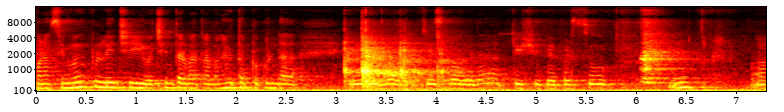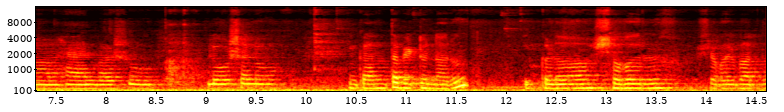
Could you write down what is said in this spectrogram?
మన స్విమ్మింగ్ పూల్ నుంచి వచ్చిన తర్వాత మనం తప్పకుండా చేసుకోవాలి కదా? Tissue papers hand wash lotion ఇంకా అంతా పెట్టున్నారు. ఇక్కడ షవర్ షవర్ బాత్.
